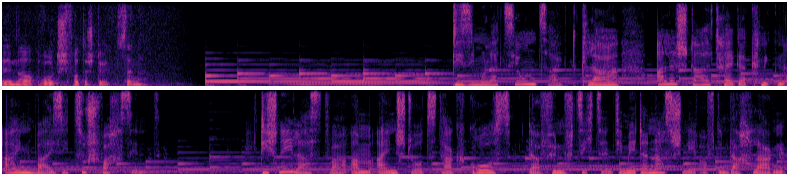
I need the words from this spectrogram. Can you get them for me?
den Abrutsch der Stützen. Die Simulation zeigt klar, alle Stahlträger knicken ein, weil sie zu schwach sind. Die Schneelast war am Einsturztag groß, da 50 cm Nassschnee auf dem Dach lagen.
